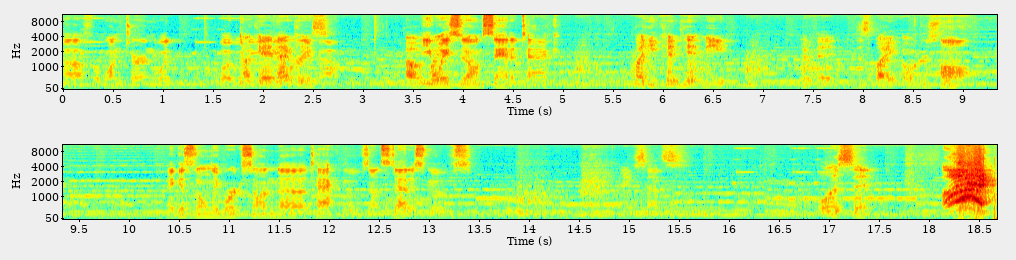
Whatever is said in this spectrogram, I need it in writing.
Uh, for one turn, what what would Okay, you be worried case- about? Oh, He wasted on sand attack. but he couldn't hit me with it, despite Odor Sleuth. Huh. I guess it only works on uh, attack moves, not status moves. Makes sense. Listen. Ah!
